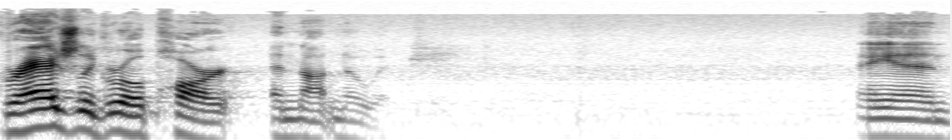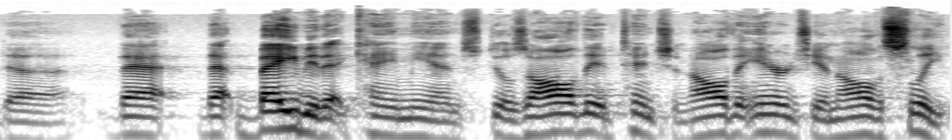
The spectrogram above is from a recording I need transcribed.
gradually grow apart and not know it. And uh, that, that baby that came in steals all the attention, all the energy, and all the sleep.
